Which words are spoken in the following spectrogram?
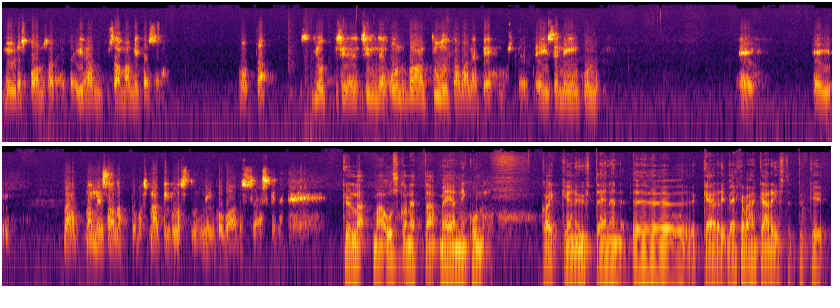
myydä sponsoreita, ihan sama mitä se on. Mutta sinne on vaan tultava ne pehmusteet. Ei se niin kuin, ei, ei, ei. Mä, mä menen sanattomaksi, mä pillastuin niin kovaa tuossa äsken. Kyllä, mä uskon, että meidän niin kuin kaikkien yhteinen, kär, ehkä vähän kärjistettykin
